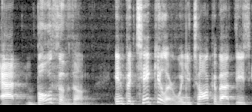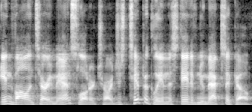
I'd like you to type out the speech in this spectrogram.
at both of them. In particular, when you talk about these involuntary manslaughter charges, typically in the state of New Mexico,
